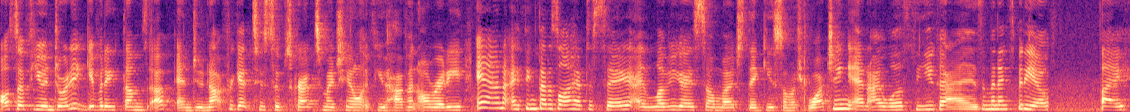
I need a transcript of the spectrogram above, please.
Also, if you enjoyed it, give it a thumbs up and do not forget to subscribe to my channel if you haven't already. And I think that is all I have to say. I love you guys so much. Thank you so much for watching and I will see you guys in my next video. Bye.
